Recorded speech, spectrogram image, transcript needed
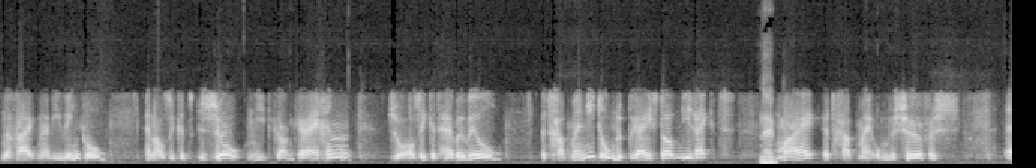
Dan ga ik naar die winkel. En als ik het zo niet kan krijgen, zoals ik het hebben wil... Het gaat mij niet om de prijs dan direct... Nee. Maar het gaat mij om de service. Eh,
